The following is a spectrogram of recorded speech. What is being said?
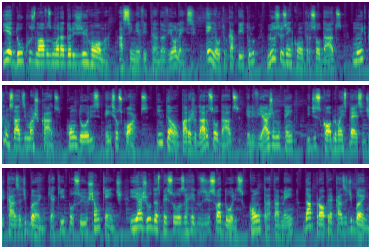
e educa os novos moradores de Roma, assim evitando a violência. Em outro capítulo, Lúcio encontra soldados muito cansados e machucados, com dores em seus corpos. Então, para ajudar os soldados, ele viaja no tempo e descobre uma espécie de casa de banho, que aqui possui o chão quente, e ajuda as pessoas a reduzir suas dores com o tratamento da própria casa de banho.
